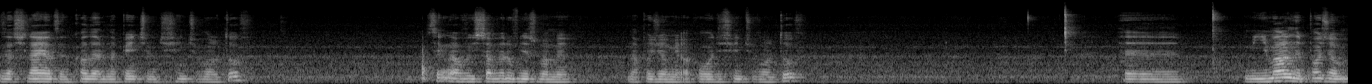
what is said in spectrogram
zasilając encoder napięciem 10 V. Sygnał wyjściowy również mamy na poziomie około 10 V. Yy, Minimalny poziom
